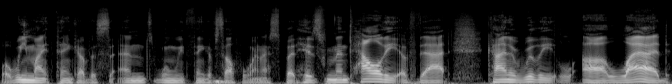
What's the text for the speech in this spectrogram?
what we might think of as and when we think of self-awareness but his mentality of that kind of really uh, led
